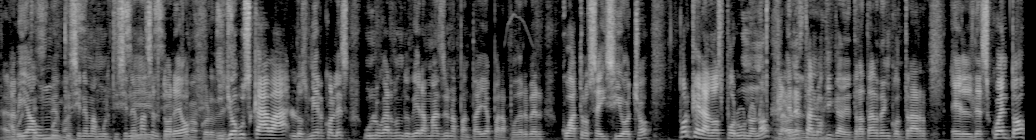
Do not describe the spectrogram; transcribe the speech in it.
Al había un multicinema, multicinemas Sí, el sí, toreo. y yo ese. buscaba los miércoles un lugar donde hubiera más de una pantalla para poder ver 4, 6 y 8. Porque era dos por uno, ¿no? Claro. en esta lógica de tratar de encontrar el descuento.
